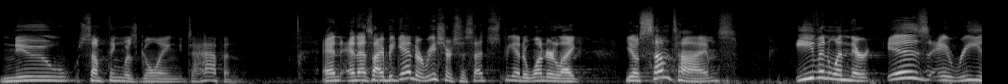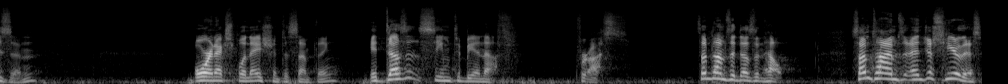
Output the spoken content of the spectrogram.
knew something was going to happen. And, and as I began to research this, I just began to wonder like, you know, sometimes, even when there is a reason or an explanation to something, it doesn't seem to be enough for us. Sometimes it doesn't help. Sometimes, and just hear this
